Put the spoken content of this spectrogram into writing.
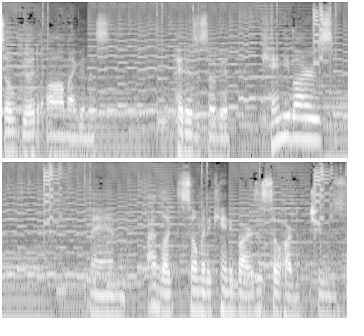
So good. Oh my goodness. Potatoes are so good. Candy bars, man, I like so many candy bars. It's so hard to choose.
